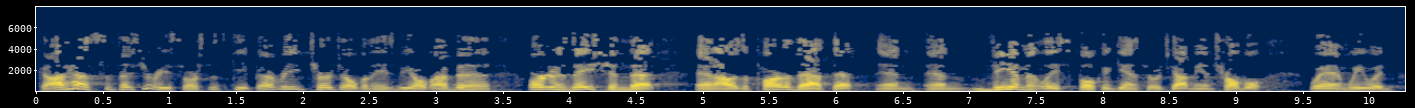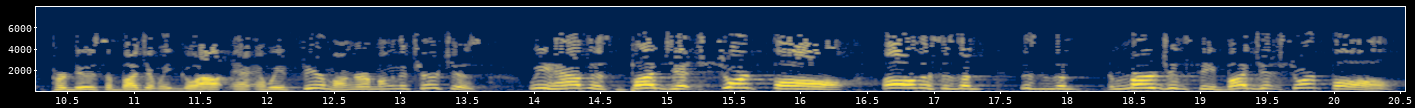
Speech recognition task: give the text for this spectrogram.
God has sufficient resources to keep every church open that needs to be open. I've been in an organization that, and I was a part of that, that and, and vehemently spoke against it, which got me in trouble when we would produce a budget, we'd go out and, and we'd fearmonger among the churches. We have this budget shortfall. Oh, this is a this is an emergency budget shortfall.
